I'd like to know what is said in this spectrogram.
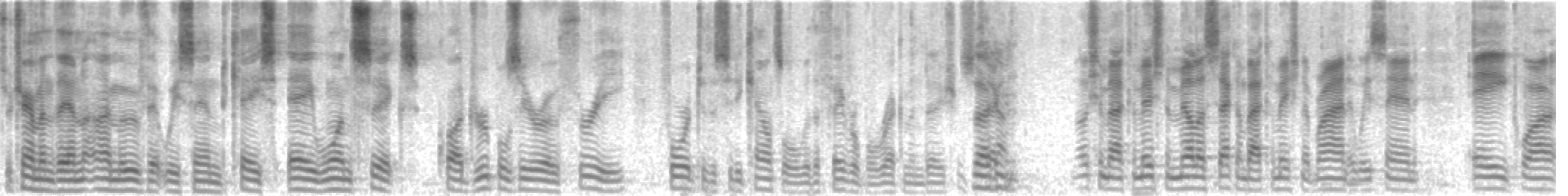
Mr. Chairman, then I move that we send case A 16 quadruple zero three forward to the city council with a favorable recommendation. Second. Motion by Commissioner Miller, second by Commissioner Bryant, that we send A quad,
